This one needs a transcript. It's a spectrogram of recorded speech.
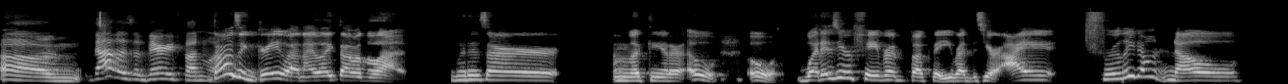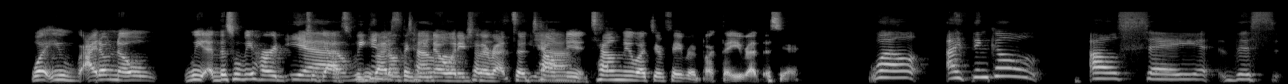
Um, That was a very fun one. that was a great one. I like that one a lot. What is our? I'm looking at our. Oh, oh. What is your favorite book that you read this year? I truly don't know what you. I don't know. We this will be hard Yeah, to guess we because can I don't think we know what each other read. So because- tell yeah. me, tell me what's your favorite book that you read this year? Well, I think I'll I'll say this.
